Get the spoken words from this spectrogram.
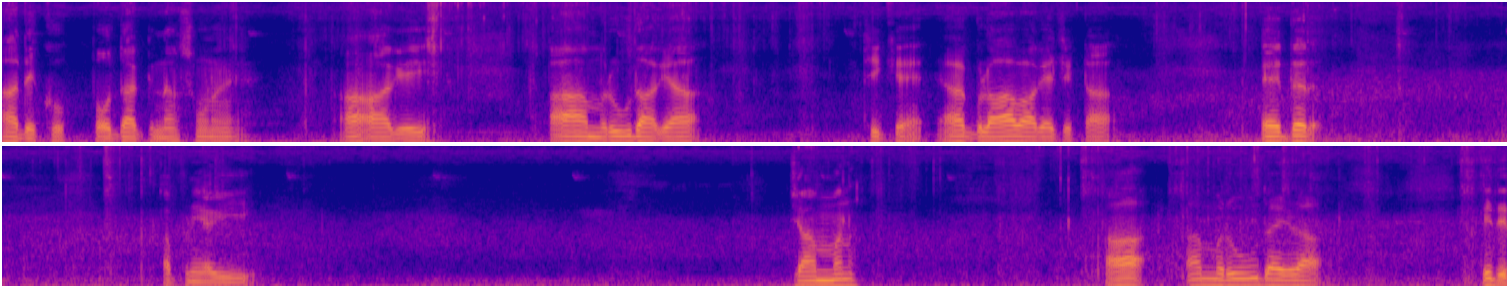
ਆ ਦੇਖੋ, ਪੌਦਾ ਕਿੰਨਾ ਸੋਹਣਾ ਹੈ। ਆ ਆ ਗਏ ਆ ਅਮਰੂਦ ਆ ਗਿਆ, ਠੀਕ ਹੈ ਆ ਗੁਲਾਬ ਆ ਗਿਆ ਚਿੱਟਾ। ਇਧਰ ਆਪਣੀ ਹੈਗੀ ਜਾਮਨ ਆ ਅਮਰੂਦ ਹੈ ਜਿਹੜਾ ਇਹਦੇ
